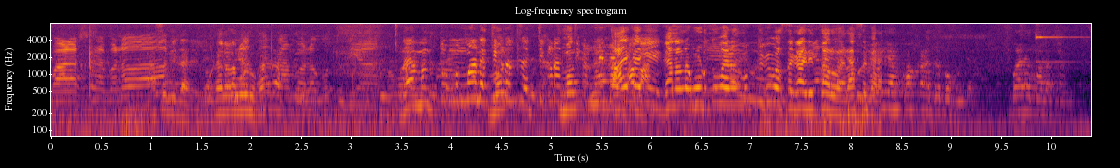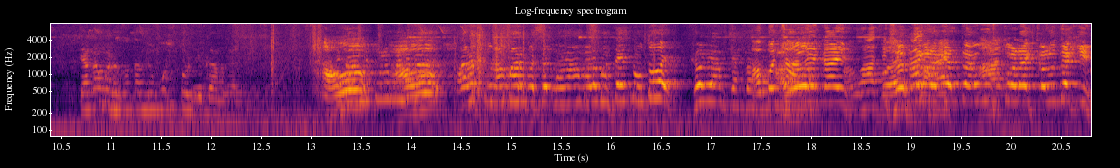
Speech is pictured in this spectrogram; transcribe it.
असं मी झालेलं नाही मग तू मग मला तिकडं तिकडं ऐका की गणाला ओढतो बाहेर मग तुम्ही बसता गाडी चालवायला असं करा. या खोकडाचं बघू द्या. बाळ्या मला सांग. त्यांना म्हणत होता मी ऊस तोडणी काम करायचं अहो अरे तुला मार बसेल म्हणून आम्हाला म्हणता येत नव्हतं होय. ठेव रे आमच्यातला. आपण काय कळू द्या की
